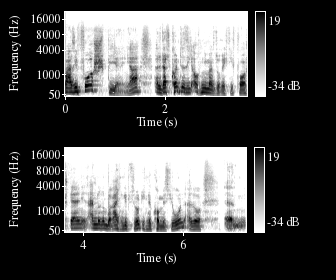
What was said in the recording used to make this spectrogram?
quasi vorspielen. Ja? Also das konnte sich auch niemand so richtig vorstellen. In anderen Bereichen gibt es wirklich eine Kommission, also, ähm,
